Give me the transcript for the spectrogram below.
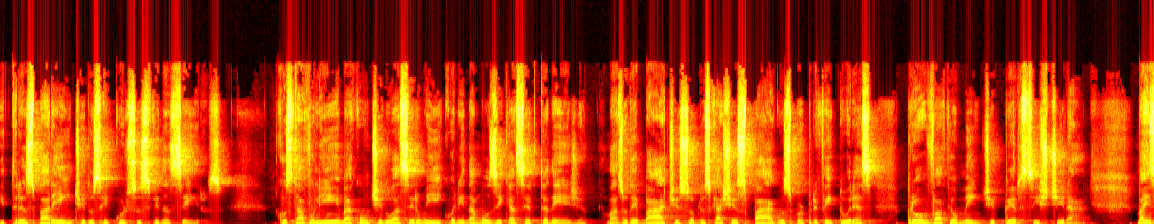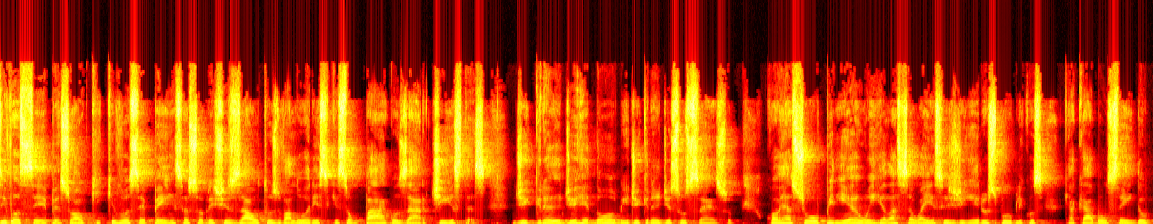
e transparente dos recursos financeiros. Gustavo Lima continua a ser um ícone na música sertaneja, mas o debate sobre os cachês pagos por prefeituras provavelmente persistirá. Mas e você, pessoal? O que, que você pensa sobre estes altos valores que são pagos a artistas de grande renome e de grande sucesso? Qual é a sua opinião em relação a esses dinheiros públicos que acabam sendo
